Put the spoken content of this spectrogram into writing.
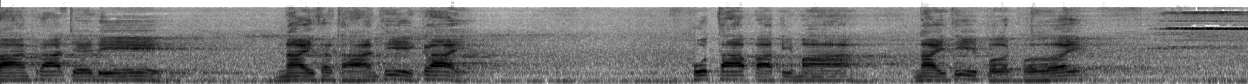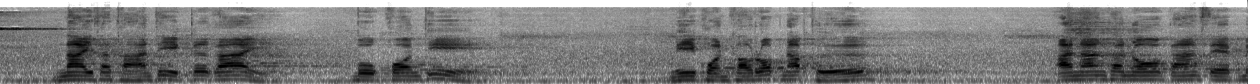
ลานพระเจดีย์ในสถานที่ใกล้ พุทธปาติมาในที่เปิดเผย ในสถานที่ใกล้ๆบุคคลที่มีคนเคารพนับถือ อนันทโนการเสพเม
